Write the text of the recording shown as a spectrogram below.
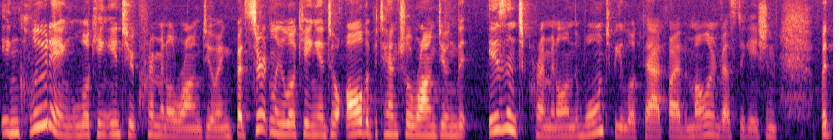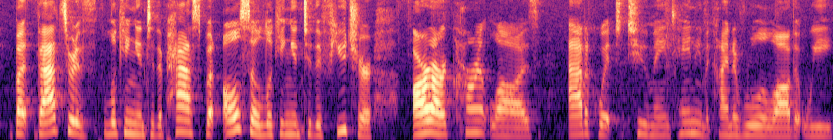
including looking into criminal wrongdoing, but certainly looking into all the potential wrongdoing that isn't criminal and that won't be looked at by the Mueller investigation. But but that's sort of looking into the past, but also looking into the future. Are our current laws adequate to maintaining the kind of rule of law that we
